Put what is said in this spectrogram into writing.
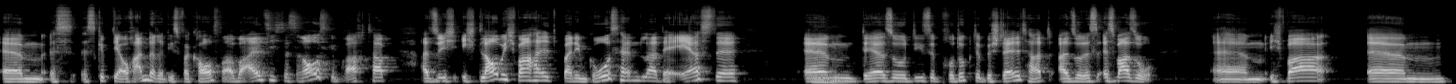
ähm, es, es gibt ja auch andere, die es verkaufen, aber als ich das rausgebracht habe, also ich, ich glaube, ich war halt bei dem Großhändler der Erste, ähm, mhm. der so diese Produkte bestellt hat. Also es, es war so. Ähm, ich war, ähm,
